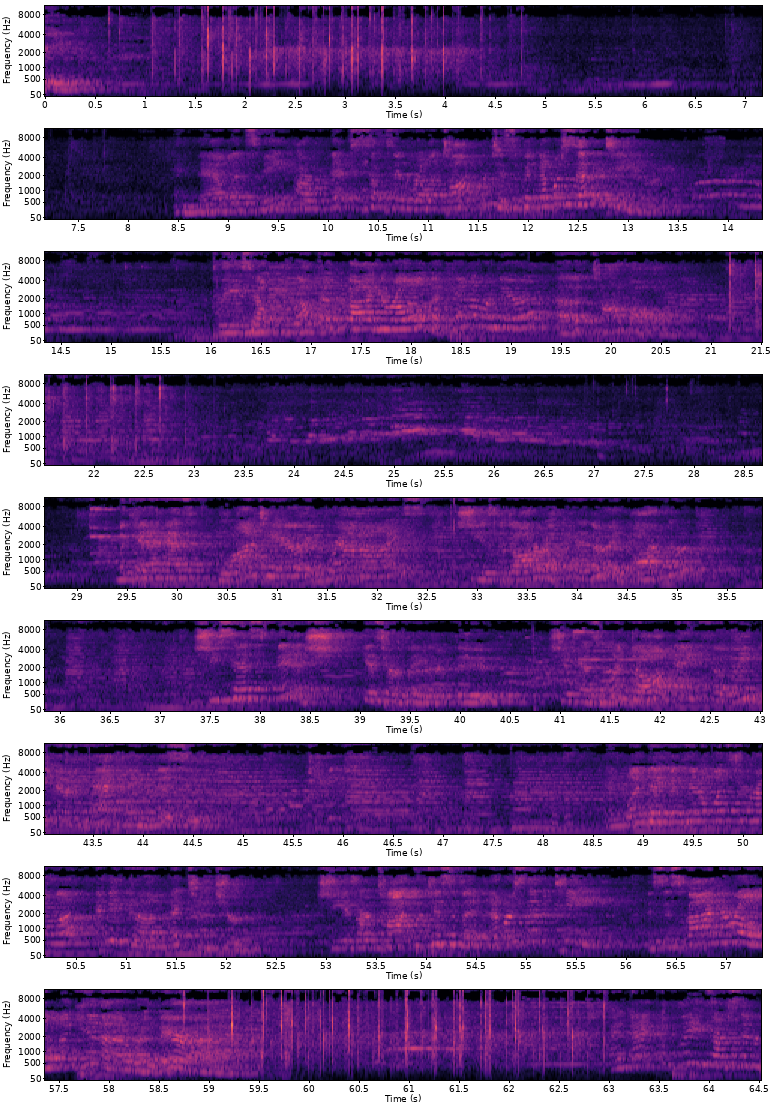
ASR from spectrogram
And now let's meet our next Cinderella Talk participant number 17. Please help Makenna has blonde hair and brown eyes. She is the daughter of Heather and Arthur. She says fish is her favorite food. She has one dog named Phoebe and a cat named Missy. And one day Makenna wants to grow up and become a teacher. She is our top participant, And that completes our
